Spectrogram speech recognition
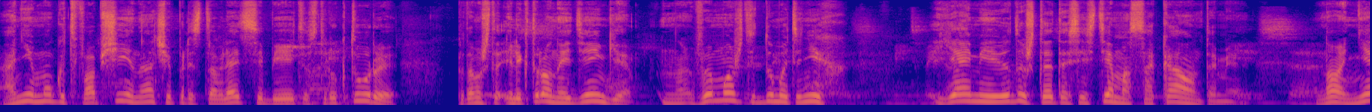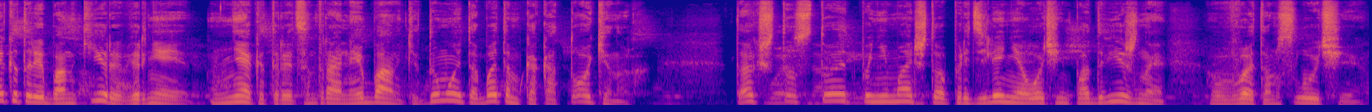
они могут вообще иначе представлять себе эти структуры, потому что электронные деньги, вы можете думать о них Я имею в виду, что это система с аккаунтами. Но некоторые банкиры, вернее, некоторые центральные банки думают об этом как о токенах. Так что стоит понимать, что определения очень подвижны в этом случае.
